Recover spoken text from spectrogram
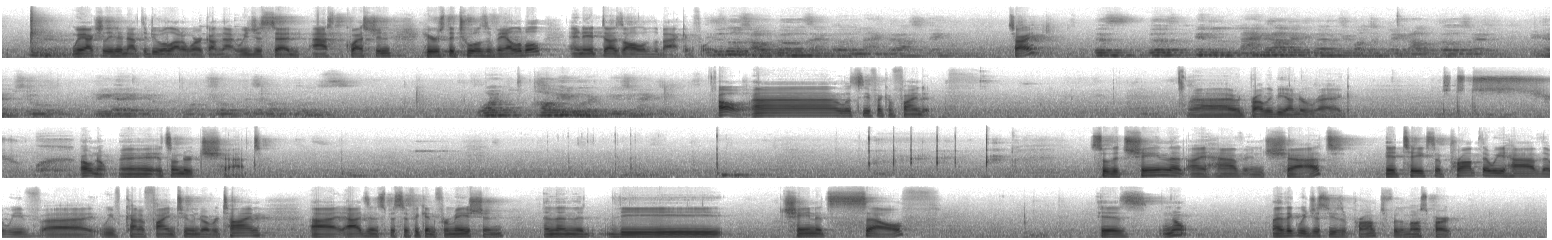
We actually didn't have to do a lot of work on that. We just said, ask the question, here's the tools available, and it does all of the back and forth. Is it those routers and the LangGraph thing? Sorry? This, there's, in LangGraph, I think there are a few concepts like routers where it helps you redirect your workflow. Is it one of those? What, how do you do it using? Oh, uh, let's see if I can find it. Uh, it would probably be under RAG. Oh no, uh, it's under chat. So the chain that I have in chat, it takes a prompt that we have that we've, uh, we've kind of fine-tuned over time. Uh, it adds in specific information. And then the, the chain itself is, no, I think we just use a prompt for the most part.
